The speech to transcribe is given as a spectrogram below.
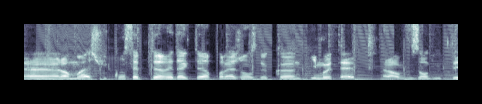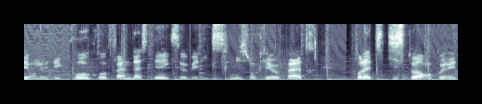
Euh, alors moi, je suis concepteur-rédacteur pour l'agence de com Imhotep. Alors vous en doutez, on est des gros gros fans d'Astérix et Obélix, Mission Cléopâtre. Pour la petite histoire, on connaît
